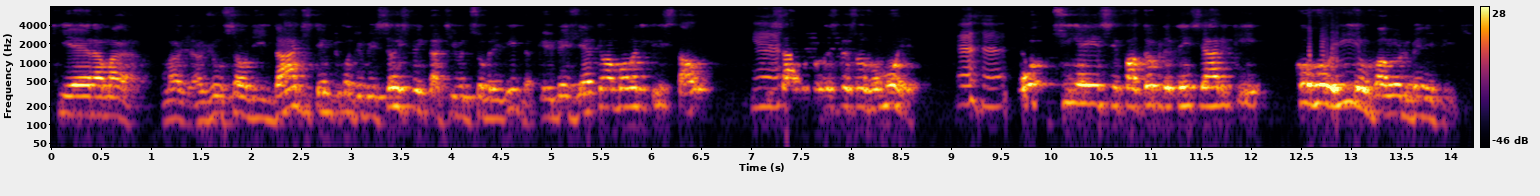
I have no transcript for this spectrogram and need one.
que era uma, uma junção de idade, tempo de contribuição e expectativa de sobrevida, porque o IBGE tem uma bola de cristal é. sabe quando as pessoas vão morrer. Uhum. Então, tinha esse fator previdenciário que corroía o valor do benefício.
